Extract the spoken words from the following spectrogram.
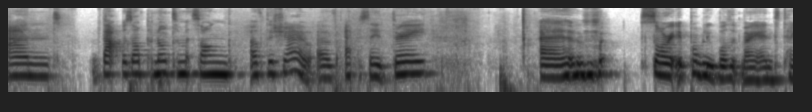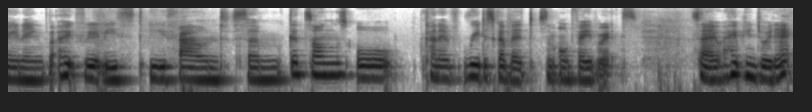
and that was our penultimate song of the show of episode three. Um, sorry, it probably wasn't very entertaining, but hopefully at least you found some good songs or kind of rediscovered some old favourites. So I hope you enjoyed it.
